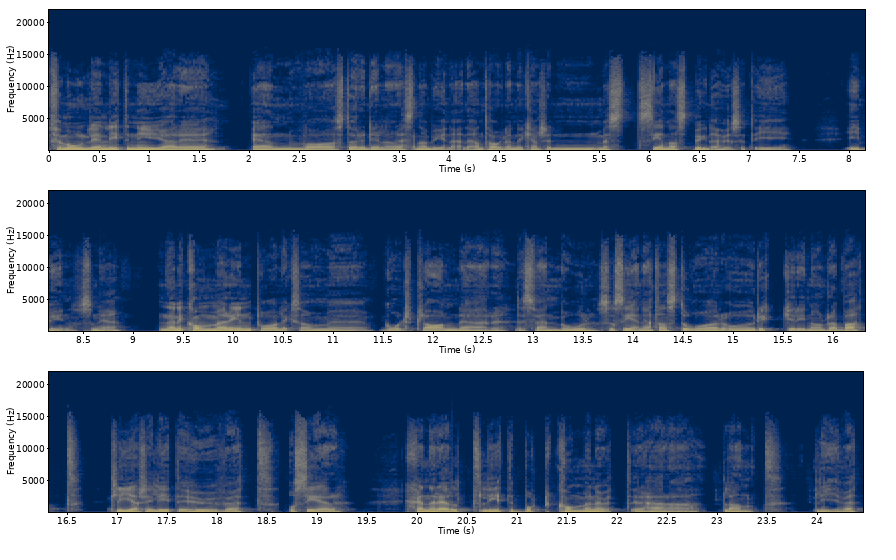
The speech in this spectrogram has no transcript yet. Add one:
förmodligen lite nyare än vad större delen av resten av byn är. Det är antagligen det kanske mest senast byggda huset i, i byn som ni är. När ni kommer in på liksom eh, gårdsplan där, där Sven bor så ser ni att han står och rycker i någon rabatt. Kliar sig lite i huvudet och ser generellt lite bortkommen ut i det här eh, lantlivet.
